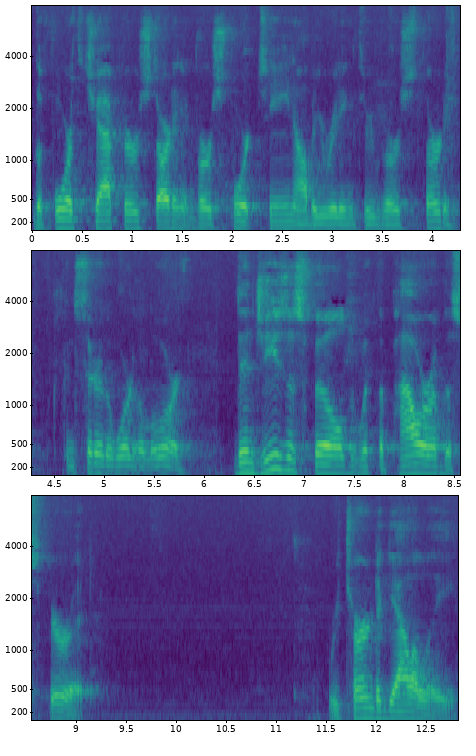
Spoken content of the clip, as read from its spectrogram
the fourth chapter, starting at verse 14. I'll be reading through verse 30. Consider the word of the Lord. Then Jesus, filled with the power of the Spirit, returned to Galilee,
